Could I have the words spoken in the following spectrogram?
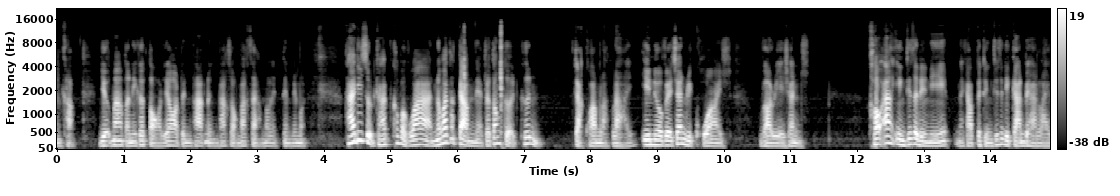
นคลับ เยอะมากตอนนี้ก็ต่อยอดเป็นภาคหนึ่งภาค 2 ภาค 3 อะไรเต็มไปหมด ท้ายที่สุดครับเขาบอกว่านวัตกรรมเนี่ยจะต้องเกิดขึ้นจากความหลากหลาย innovation requires variations เขาอ้างอิงทฤษฎีนี้นะครับไปถึงทฤษฎีการบริหารหลาย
